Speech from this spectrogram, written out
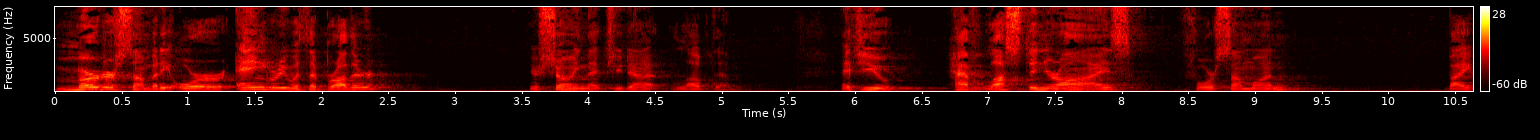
murder somebody or are angry with a brother, you're showing that you do not love them. If you have lust in your eyes for someone by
